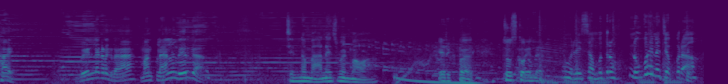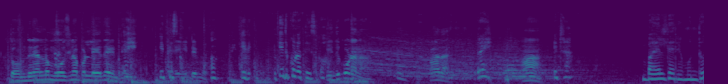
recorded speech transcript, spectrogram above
హాయ్. వెళ్ళి ఎక్కడికి రా మన ప్లాన్లు లేరుగా చిన్న మేనేజ్మెంట్ మావా? ఎరికిపోయారు చూసుకోలేదు ఒరే సముద్రం నువ్వైనా చెప్పురా. తొమ్మిది నెలల్లో మోసినప్పుడు లేదే ఏంటి ఇది ఇది ఇది కూడా తీసుకో. ఇది కూడానా? కాదా రే ఆ, ఇట్రా. బయలుదేరే ముందు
